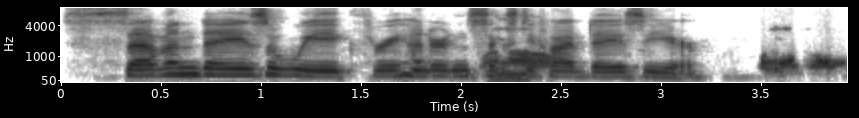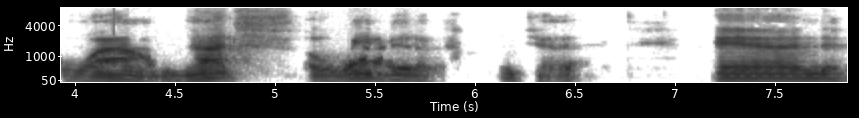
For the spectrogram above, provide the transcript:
Seven days a week, 365 wow. days a year. Wow, that's a wee bit of content. And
